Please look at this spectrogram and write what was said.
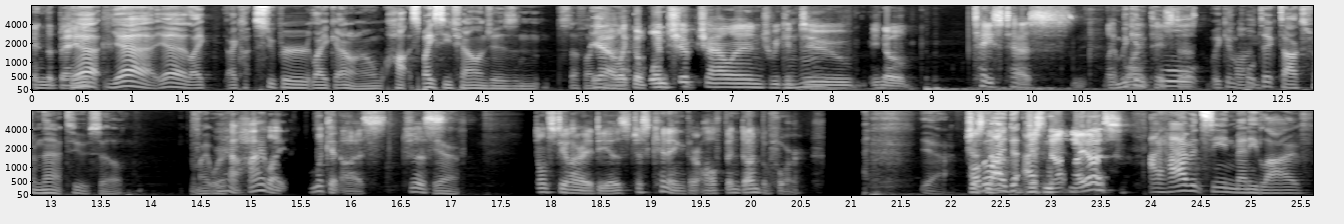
in the bank. yeah yeah yeah like like super like I don't know hot spicy challenges and stuff like yeah, that. like the one chip challenge. We could Mhm. do, you know, taste tests. Like and we can taste pull tests. we can Fun. pull TikToks from that too. So might work. Yeah, highlight. Look at us. Just yeah don't steal our ideas. Just kidding. They're all been done before. yeah. Just Although not, d- I- just not by us. I haven't seen many live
